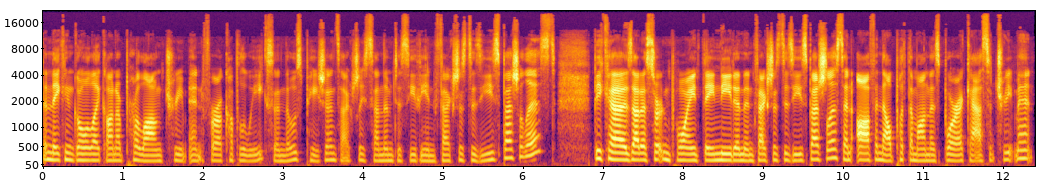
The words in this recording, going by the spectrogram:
then they can go like on a prolonged treatment for a couple of weeks and those patients actually send them to see the infectious disease specialist because at a certain point they need an infectious disease specialist and often they'll put them on this boric acid treatment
